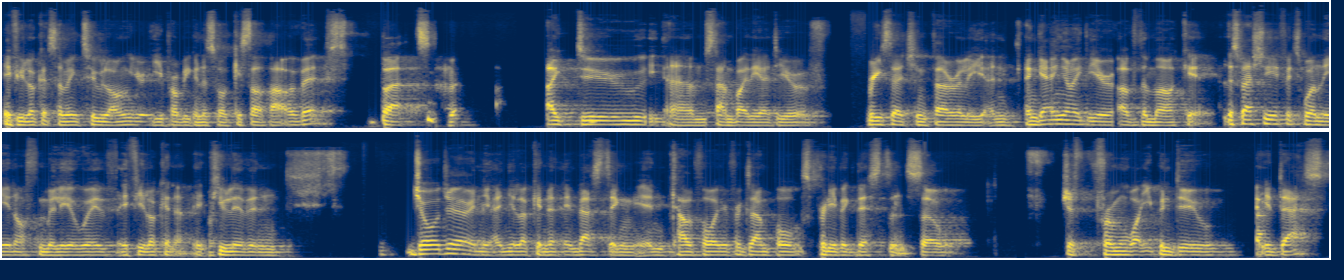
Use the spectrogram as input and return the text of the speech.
if you look at something too long, you're, you're probably going to talk yourself out of it. But I do um, stand by the idea of researching thoroughly and, and getting an idea of the market, especially if it's one that you're not familiar with. If you're looking at, if you live in Georgia and, you, and you're looking at investing in California, for example, it's pretty big distance. So just from what you can do at your desk,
